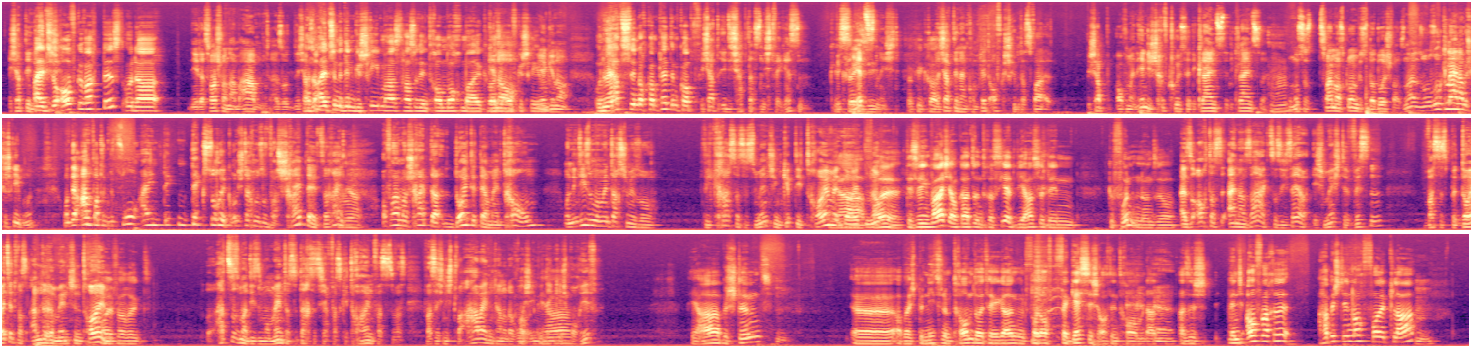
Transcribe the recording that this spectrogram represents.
Ich habe den... Als du aufgewacht bist oder nee, das war schon am Abend. Also, ich also als du mit dem geschrieben hast, hast du den Traum nochmal quasi genau, aufgeschrieben. Ja, genau. Und du hattest den noch komplett im Kopf. Ich habe ich hab das nicht vergessen. Okay, Bis crazy. jetzt nicht. Okay, Ich krass. habe den dann komplett aufgeschrieben. Das war, ich habe auf mein Handy Schriftgröße, die kleinste, die kleinste. Mhm. Du musstest zweimal scrollen, bis du da durch warst. Ne? So, so klein habe ich geschrieben. Ne? Und der antwortet mit so einem dicken Text zurück. Und ich dachte mir so, was schreibt der jetzt da rein? Ja. Auf einmal schreibt er, deutet er meinen Traum. Und in diesem Moment dachte ich mir so, wie krass, dass es Menschen gibt, die Träume Ja, deuten. Ne? voll. Deswegen war ich auch gerade so interessiert. Wie hast du den gefunden und so? Also auch, dass einer sagt zu sich selber, ich möchte wissen, was es bedeutet, was andere Menschen Voll träumen. verrückt. Hattest du mal diesen Moment, dass du dachtest, ich habe was geträumt, was, was, was ich nicht verarbeiten kann oder wo ich irgendwie Ja. denke, ich brauche Hilfe? Ja, bestimmt. Hm. Äh, aber ich bin nie zu einem Traumdeuter gegangen und voll oft vergesse ich auch den Traum dann. Ja. Also ich, wenn ich aufwache, habe ich den noch voll klar Mhm.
